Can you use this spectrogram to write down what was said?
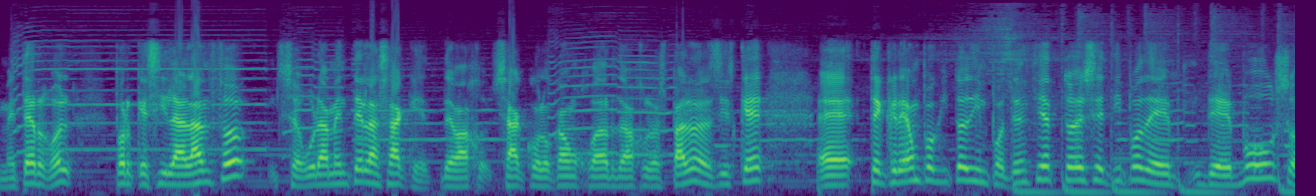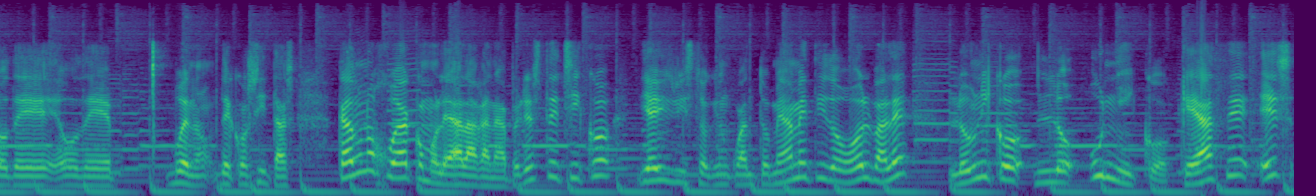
meter gol. Porque si la lanzo, seguramente la saque. Debajo, se ha colocado un jugador debajo de los palos. Así es que eh, te crea un poquito de impotencia todo ese tipo de, de bugs o de, o de bueno, de cositas. Cada uno juega como le da la gana, pero este chico ya habéis visto que en cuanto me ha metido gol, ¿vale? Lo único, lo único que hace es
